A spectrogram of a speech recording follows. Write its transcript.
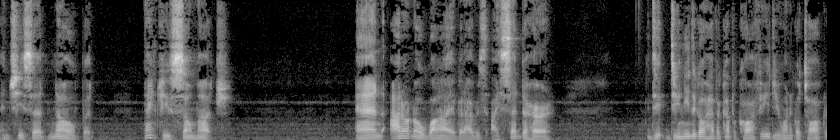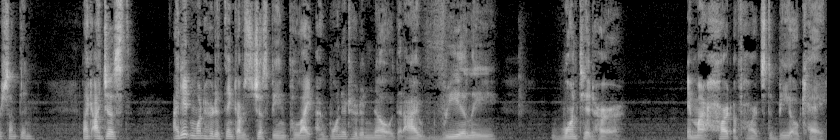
and she said, No, but thank you so much. And I don't know why, but I was I said to her, do, do you need to go have a cup of coffee? Do you want to go talk or something? Like, I just, I didn't want her to think I was just being polite. I wanted her to know that I really wanted her in my heart of hearts to be okay.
